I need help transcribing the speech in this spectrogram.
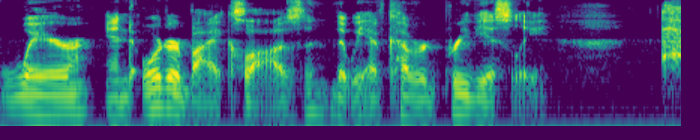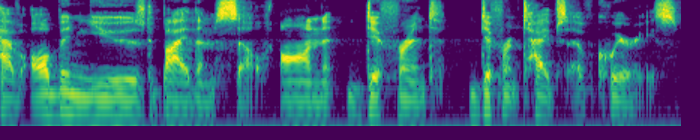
where, and order by clause that we have covered previously have all been used by themselves on different different types of queries.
